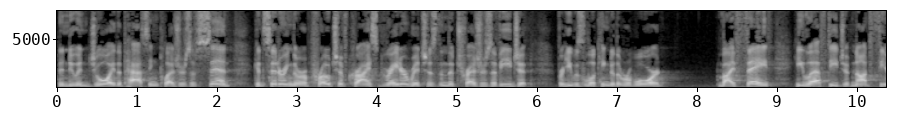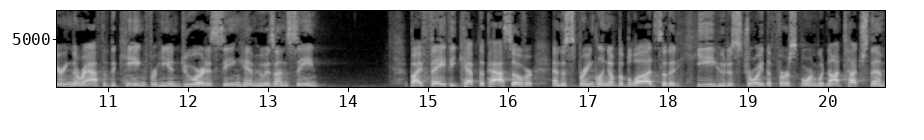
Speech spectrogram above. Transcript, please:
than to enjoy the passing pleasures of sin, considering the reproach of Christ greater riches than the treasures of Egypt, for he was looking to the reward. By faith, he left Egypt, not fearing the wrath of the king, for he endured as seeing him who is unseen. By faith, he kept the Passover and the sprinkling of the blood so that he who destroyed the firstborn would not touch them.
